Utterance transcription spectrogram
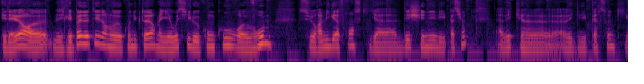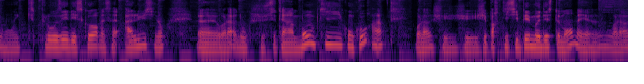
Et d'ailleurs, euh, je ne l'ai pas noté dans le conducteur, mais il y a aussi le concours euh, Vroom sur Amiga France qui a déchaîné les passions avec, euh, avec des personnes qui ont explosé les scores, mais c'est hallucinant. voilà, donc c'était un bon petit concours. Hein. Voilà, j'ai participé modestement, mais voilà,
